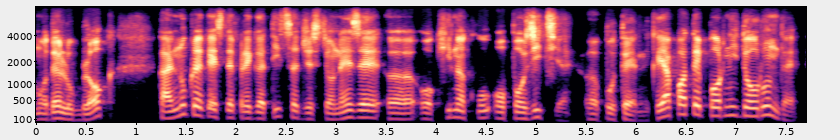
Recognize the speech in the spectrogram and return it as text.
modelul bloc, care nu cred că este pregătit să gestioneze uh, o Chină cu opoziție uh, puternică. Ea poate porni de oriunde.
